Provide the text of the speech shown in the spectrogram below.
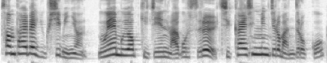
1862년 노예무역 기지인 라고스를 직할 식민지로 만들었고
